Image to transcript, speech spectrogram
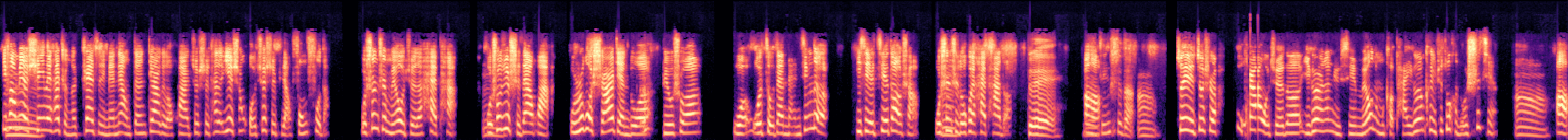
一方面是因为它整个寨子里面亮灯，第二个的话就是它的夜生活确实比较丰富的。我甚至没有觉得害怕。我说句实在话，我如果十二点多，比如说我我走在南京的一些街道上，我甚至都会害怕的。对，南京是的，嗯。所以就是会让我觉得一个人的旅行没有那么可怕，一个人可以去做很多事情。嗯啊，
